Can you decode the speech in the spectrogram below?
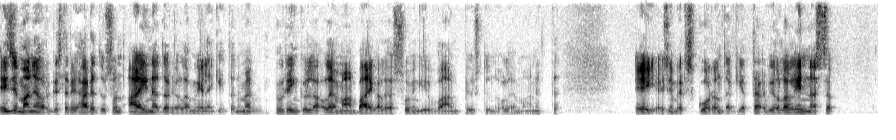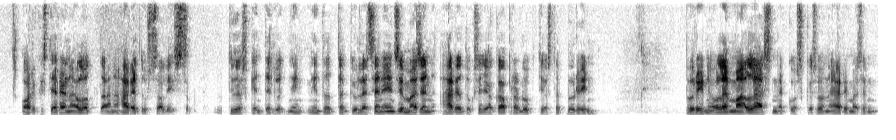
ensimmäinen orkesteriharjoitus on aina todella mielenkiintoinen. Mä mm. pyrin kyllä olemaan paikalla, jos suinkin vaan pystyn olemaan. Että ei esimerkiksi kuoron takia tarvitse olla linnassa. Orkesterin aloittaa aina harjoitussalissa työskentelyt, niin, niin tota, kyllä sen ensimmäisen harjoituksen joka produktiosta pyrin, pyrin olemaan läsnä, koska se on äärimmäisen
